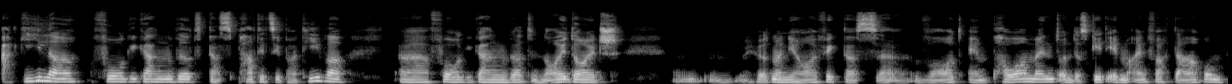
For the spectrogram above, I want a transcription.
agiler vorgegangen wird, dass partizipativer äh, vorgegangen wird, neudeutsch hört man ja häufig das äh, Wort Empowerment und es geht eben einfach darum,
